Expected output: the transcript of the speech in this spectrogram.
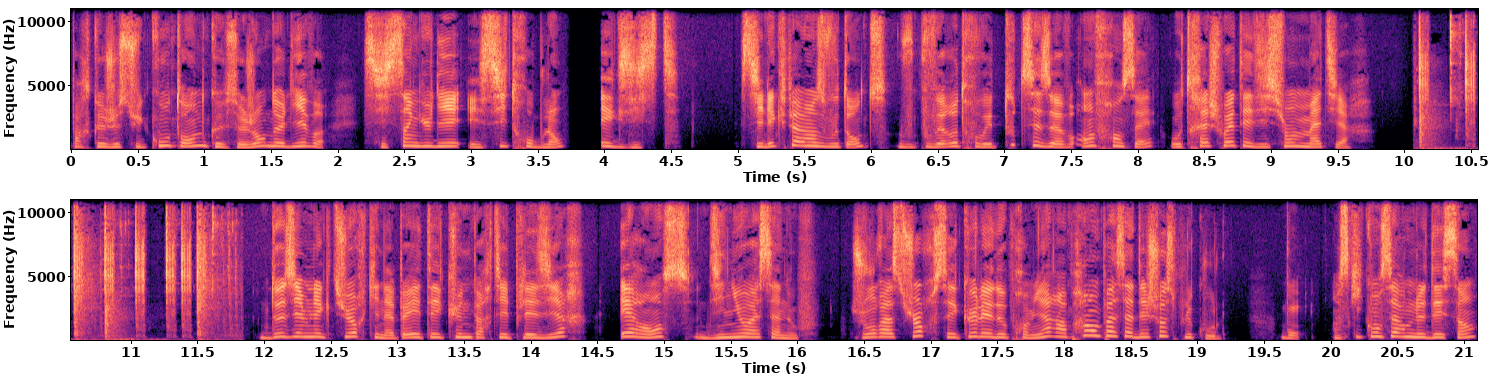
parce que je suis contente que ce genre de livre, si singulier et si troublant, existe. Si l'expérience vous tente, vous pouvez retrouver toutes ces œuvres en français aux très chouettes éditions Matière. Deuxième lecture qui n'a pas été qu'une partie de plaisir, Errance d'Igno Asano. Je vous rassure, c'est que les deux premières, après on passe à des choses plus cool. Bon, en ce qui concerne le dessin,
